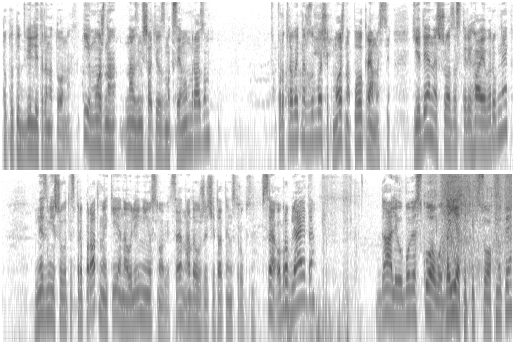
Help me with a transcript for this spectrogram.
Тобто тут 2 літри на тонну. І можна нам змішати його з Максимом разом. Протравити наш зубочок можна по окремості. Єдине, що застерігає виробник, не змішувати з препаратами, які є на олійній основі. Це треба вже читати інструкцію. Все, обробляєте. Далі обов'язково даєте підсохнути,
